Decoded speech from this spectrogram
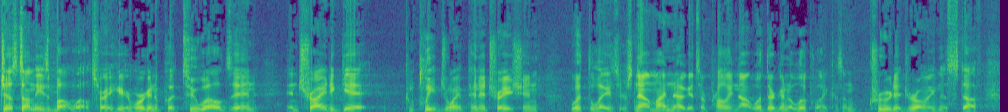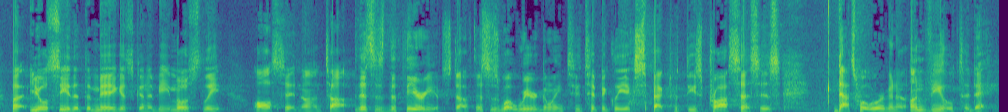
just on these butt welds right here. We're gonna put two welds in and try to get complete joint penetration with the lasers. Now my nuggets are probably not what they're gonna look like because I'm crude at drawing this stuff, but you'll see that the MIG is gonna be mostly all sitting on top. This is the theory of stuff. This is what we're going to typically expect with these processes. That's what we're gonna unveil today.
